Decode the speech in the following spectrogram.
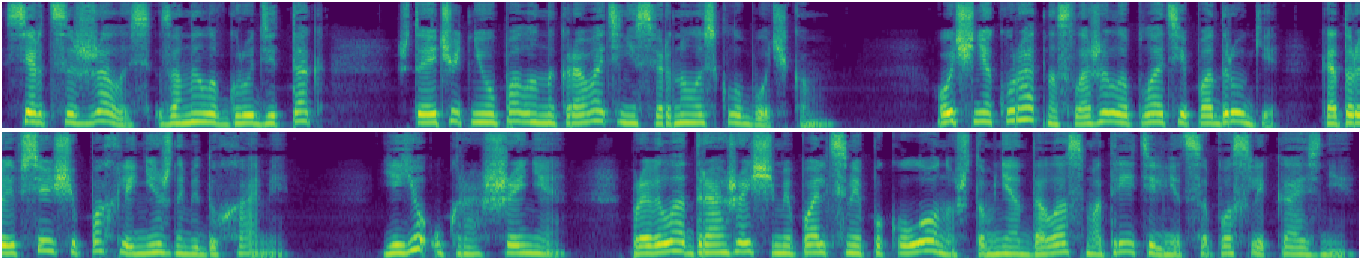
Сердце сжалось, заныло в груди так, что я чуть не упала на кровать и не свернулась клубочком. Очень аккуратно сложила платье подруги, которые все еще пахли нежными духами. Ее украшения, провела дрожащими пальцами по кулону, что мне отдала смотрительница после казни.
